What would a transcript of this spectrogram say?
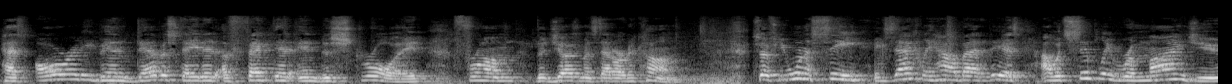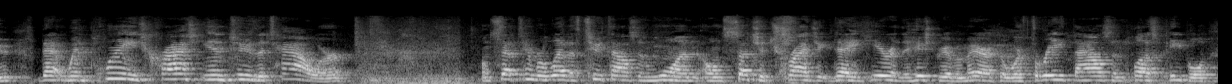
has already been devastated, affected, and destroyed from the judgments that are to come. So, if you want to see exactly how bad it is, I would simply remind you that when planes crash into the tower, on September 11th, 2001, on such a tragic day here in the history of America, where 3,000 plus people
